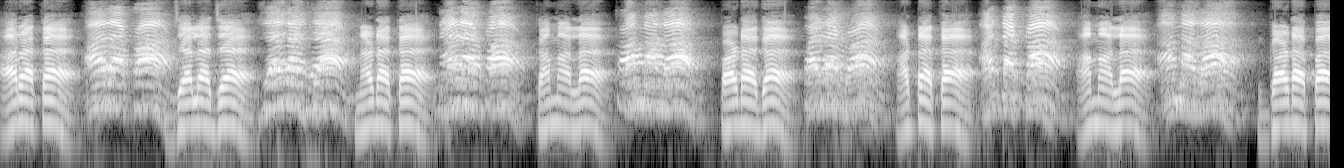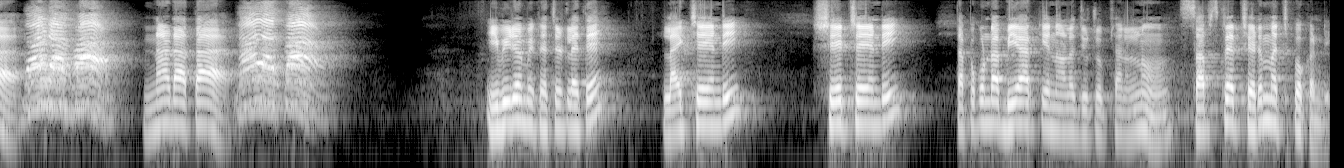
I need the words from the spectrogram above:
అరక. జలజ. నడక. కమల. పడగ. అటక. అమల. గడప. నడత. ఈ వీడియో మీకు నచ్చినట్లయితే లైక్ చేయండి షేర్ చేయండి. తప్పకుండా బీఆర్కే నాలెడ్జ్ యూట్యూబ్ ఛానల్ను సబ్స్క్రైబ్ చేయడం మర్చిపోకండి.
